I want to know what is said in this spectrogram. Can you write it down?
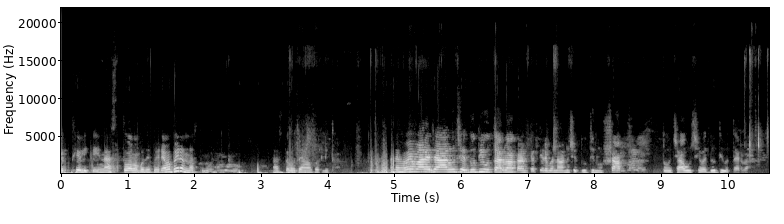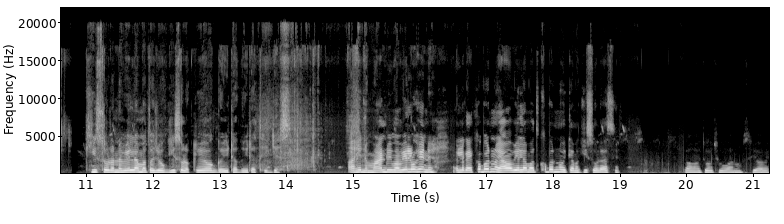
એક થેલી કઈ નાસ્તો આમાં બધે ભર્યો. એમાં ભર્યો નાસ્તો બધો? નાસ્તો બધો આમાં ભરી લીધો. અને હવે મારે જવાનું છે દૂધી ઉતારવા કારણ કે અત્યારે બનાવવાનું છે દૂધીનું શાક. તો જવું છે હવે દૂધી ઉતારવા. ઘીસોડાના વેલામાં તો જો ઘીસોડા કેવા ગઈઠા ગઈઠા થઈ ગયા છે. આ હે ને માંડવીમાં વેલો છે ને, એટલે કાંઈ ખબર ન હોય આવા વેલામાં તો ખબર ન હોય કે આમાં ઘીસોડા હશે. તો આમાં જો જોવાનું છે હવે.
